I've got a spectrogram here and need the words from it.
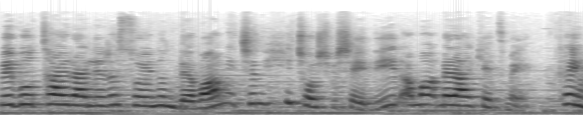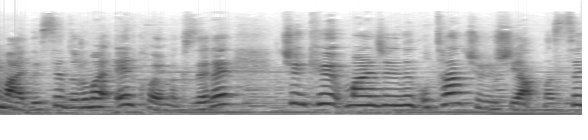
ve bu Tyrell'lerin soyunun devamı için hiç hoş bir şey değil ama merak etmeyin. Kayınvalidesi duruma el koymak üzere çünkü Marjorie'nin utanç yürüyüşü yapması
